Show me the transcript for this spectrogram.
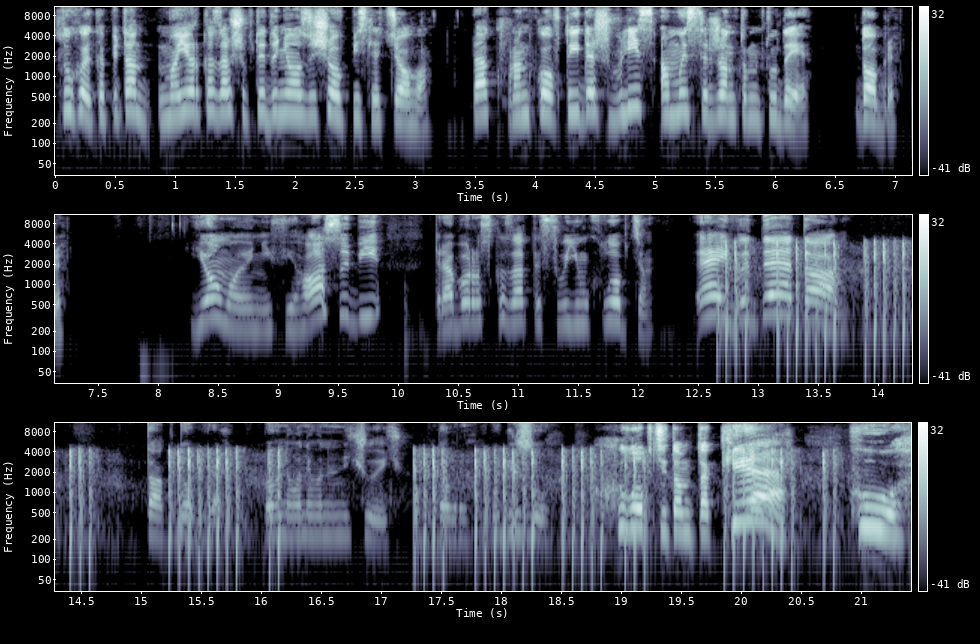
Слухай, капітан, майор казав, щоб ти до нього зайшов після цього. Так, Франков, ти йдеш в ліс, а ми з сержантом туди. Добре. Йомою, ніфіга собі. Треба розказати своїм хлопцям. Ей, ви де там? Так, добре. Певне, вони мене не чують. Добре, побіжу. Хлопці, там таке. Фух.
